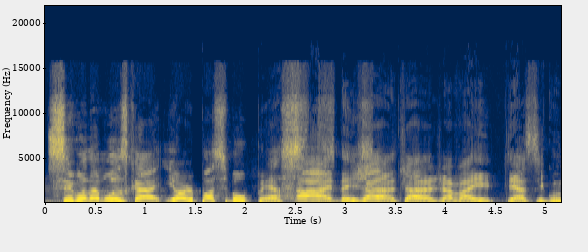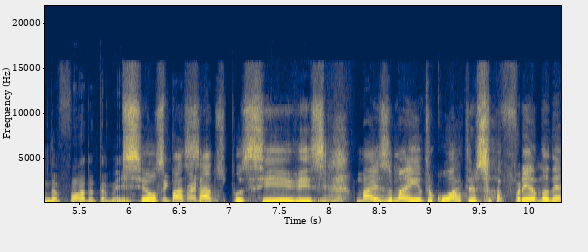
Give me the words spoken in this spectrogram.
Segunda música, Your Possible Past. Ah, daí já, já, já vai. É a segunda foda também. Seus passados possíveis. Mais uma intro com o Walter sofrendo, né?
